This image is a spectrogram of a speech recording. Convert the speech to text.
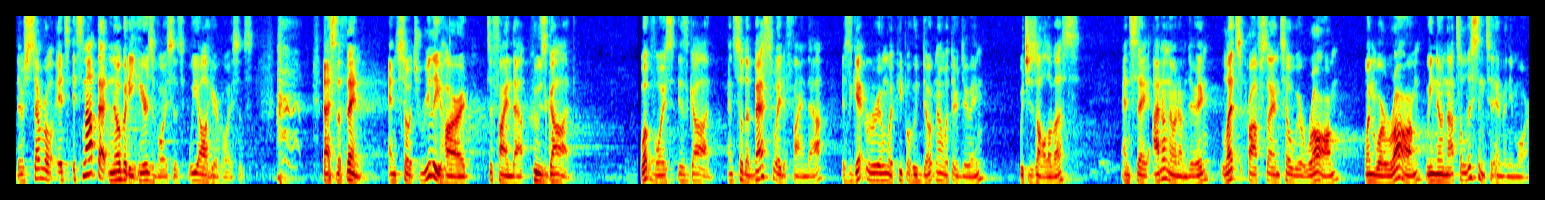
There's several, it's, it's not that nobody hears voices, we all hear voices. That's the thing. And so it's really hard to find out who's God. What voice is God? And so the best way to find out is to get a room with people who don't know what they're doing, which is all of us, and say, I don't know what I'm doing. Let's prophesy until we're wrong. When we're wrong, we know not to listen to him anymore.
